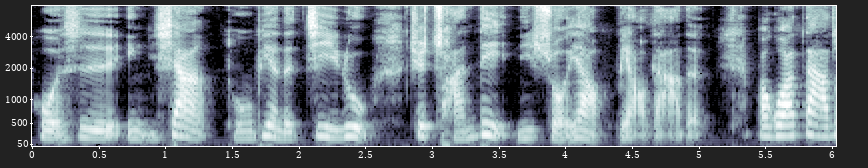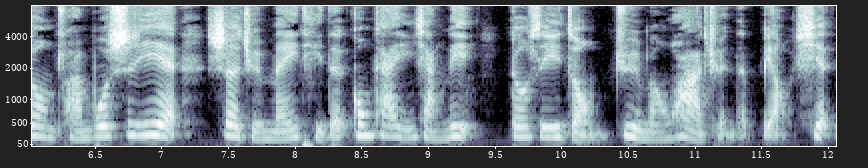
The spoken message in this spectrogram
或者是影像、图片的记录，去传递你所要表达的。包括大众传播事业、社群媒体的公开影响力，都是一种巨门化权的表现。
